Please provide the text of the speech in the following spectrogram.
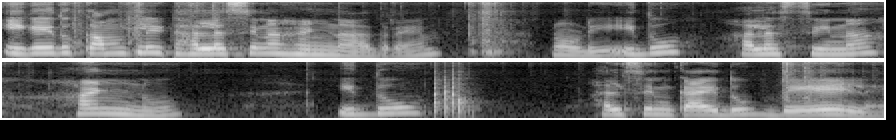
ಈಗ ಇದು ಕಂಪ್ಲೀಟ್ ಹಲಸಿನ ಹಣ್ಣಾದರೆ, ನೋಡಿ, ಇದು ಹಲಸಿನ ಹಣ್ಣು, ಇದು ಹಲಸಿನಕಾಯಿದು ಬೇಳೆ,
